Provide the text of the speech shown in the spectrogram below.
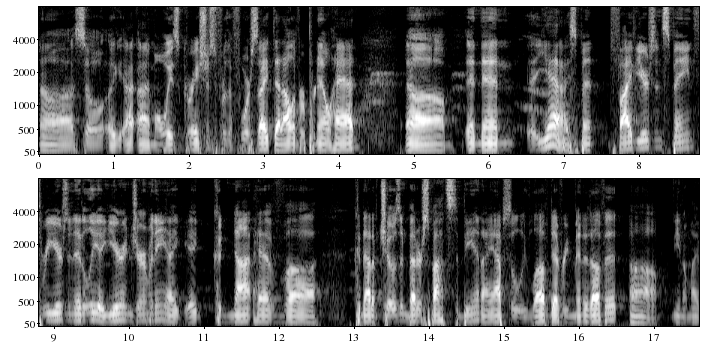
Uh, so I, am always gracious for the foresight that Oliver Purnell had. Um, and then, uh, yeah, I spent five years in Spain, three years in Italy, a year in Germany. I, I could not have uh, could not have chosen better spots to be in. I absolutely loved every minute of it. Uh, you know, my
